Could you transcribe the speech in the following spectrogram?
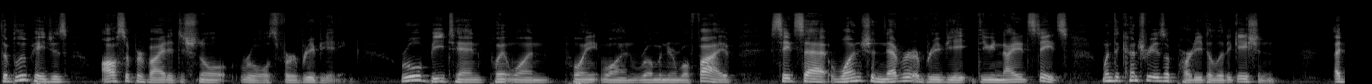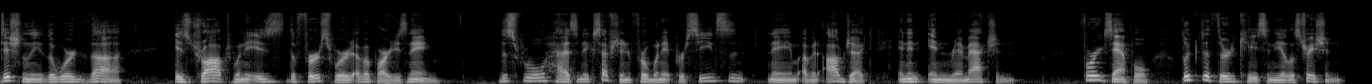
The blue pages also provide additional rules for abbreviating. Rule B10.1.1 Roman numeral 5 states that one should never abbreviate the United States when the country is a party to litigation. Additionally, the word the is dropped when it is the first word of a party's name. This rule has an exception for when it precedes the name of an object in an in rem action. For example, look at the third case in the illustration.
